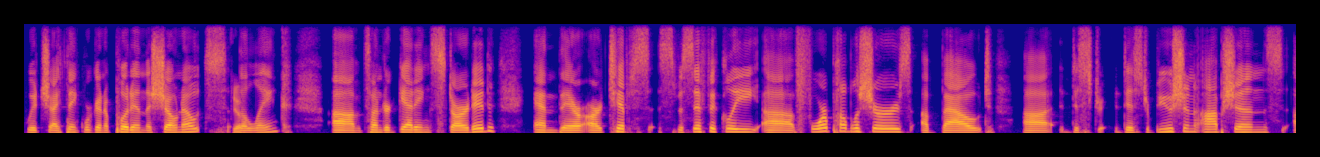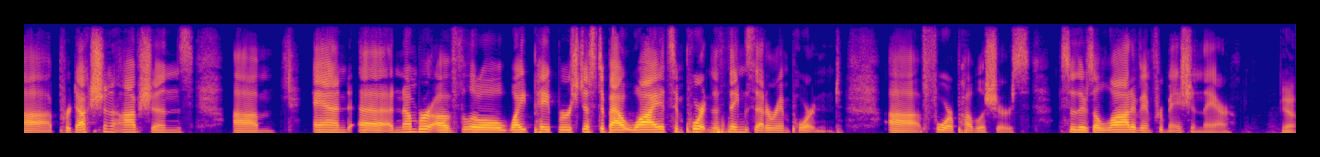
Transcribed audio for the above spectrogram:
which I think we're going to put in the show notes. Yep. The link. Um, it's under Getting Started, and there are tips specifically uh, for publishers about uh, distri- distribution options, uh, production options, um, and a, a, number of little white papers just about why it's important, the things that are important uh, for publishers. So there's a lot of information there. Yeah.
